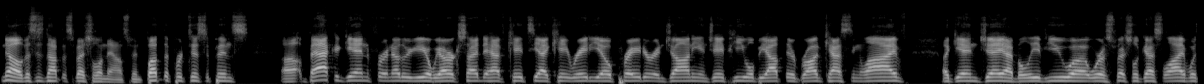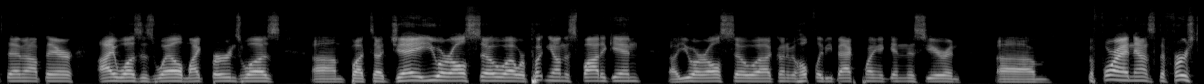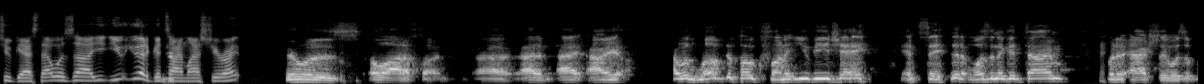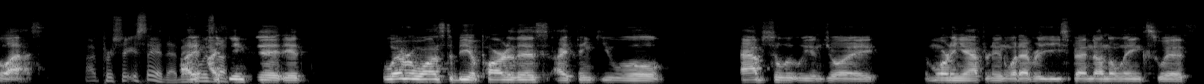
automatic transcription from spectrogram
No, this is not the special announcement, but the participants uh, back again for another year. We are excited to have KTIK Radio. Prater and Johnny and JP will be out there broadcasting live. Again, Jay, I believe you uh, were a special guest live with them out there. I was as well. Mike Burns was. Um, but uh, Jay, you are also, uh, we're putting you on the spot again. Uh, you are also uh, going to hopefully be back playing again this year. And um, before I announced the first two guests, that was, you, you had a good time last year, right? It was a lot of fun. I, I, I, I would love to poke fun at you, BJ, and say that it wasn't a good time, but it actually was a blast. I appreciate you saying that, man. I, I think that it, whoever wants to be a part of this, I think you will absolutely enjoy the morning, afternoon, whatever you spend on the links with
